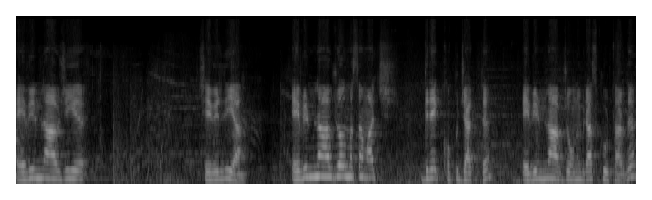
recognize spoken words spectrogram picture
evrimli avcıyı çevirdi ya. Evrimli avcı olmasa maç direkt kopacaktı. Evrimli avcı onu biraz kurtardı.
